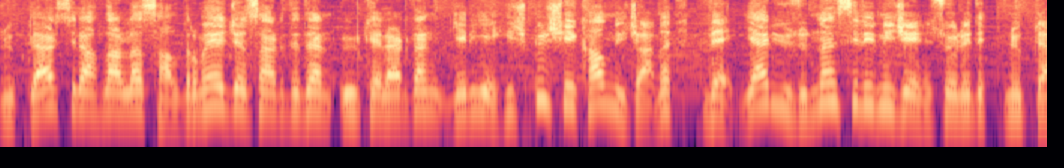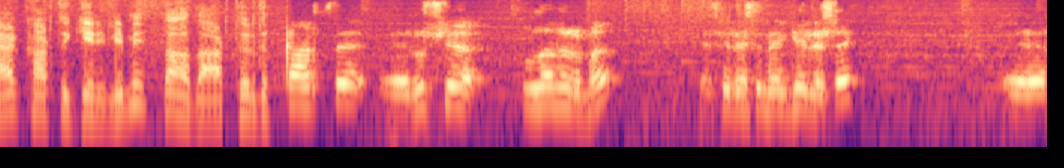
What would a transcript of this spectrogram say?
nükleer silahlarla saldırmaya cesaret eden ülkelerden geriye hiçbir şey kalmayacağını ve yeryüzünden silineceğini söyledi. Nükleer kartı gerilimi daha da arttırdı. kartı e, Rusya kullanır mı meselesine gelirsek e,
